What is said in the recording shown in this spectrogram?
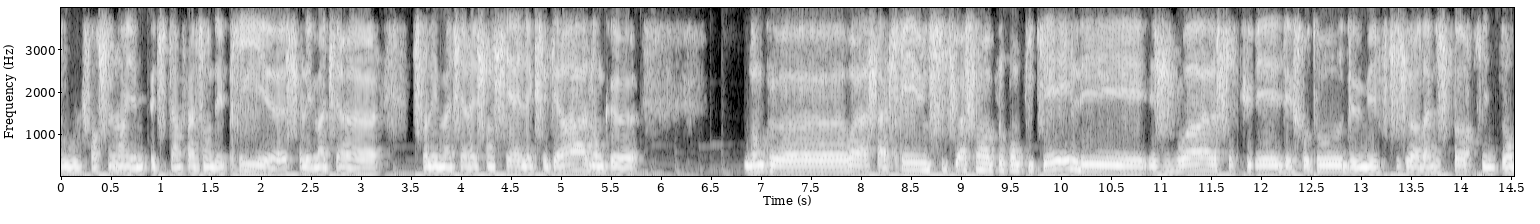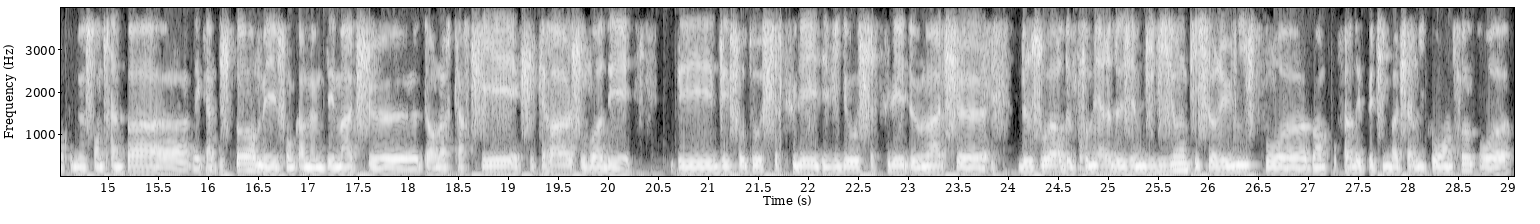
où forcément il y a une petite inflation des prix sur les matières sur les matières essentielles, etc. Donc donc euh, voilà, ça crée une situation un peu compliquée. Les, je vois circuler des photos de mes petits joueurs d'Abisport qui donc ne s'entraînent pas euh, avec Abisport, mais ils font quand même des matchs euh, dans leur quartier, etc. Je vois des, des, photos circuler, des vidéos circuler de matchs de joueurs de première et deuxième division qui se réunissent pour, ben, pour faire des petits matchs amicaux entre eux, pour,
